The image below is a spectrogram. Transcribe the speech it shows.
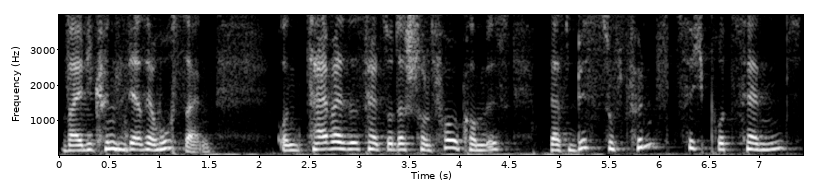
Weil die können sehr, sehr hoch sein. Und teilweise ist halt so, dass schon vorgekommen ist, dass bis zu 50 Prozent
